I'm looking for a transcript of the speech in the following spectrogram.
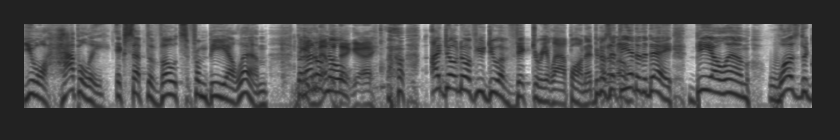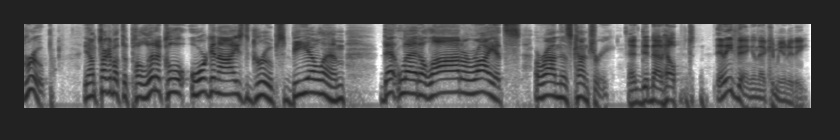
you will happily accept the votes from BLM, but I don't know. that guy. I don't know if you do a victory lap on it because at don't the end of the day, BLM was the group. You know, I'm talking about the political organized groups, BLM, that led a lot of riots around this country. and did not help anything in that community.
